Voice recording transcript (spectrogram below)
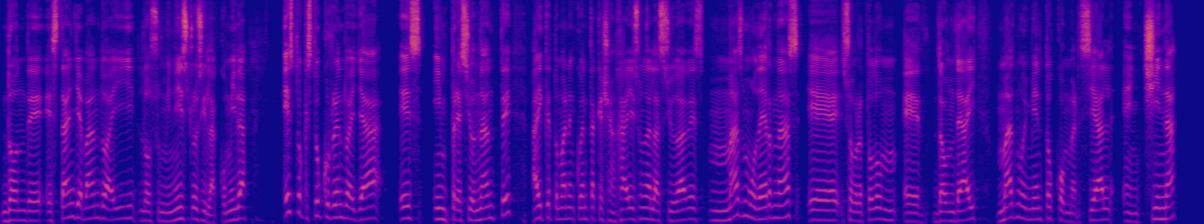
donde están llevando ahí los suministros y la comida. Esto que está ocurriendo allá es impresionante. Hay que tomar en cuenta que Shanghai es una de las ciudades más modernas, eh, sobre todo eh, donde hay más movimiento comercial en China.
